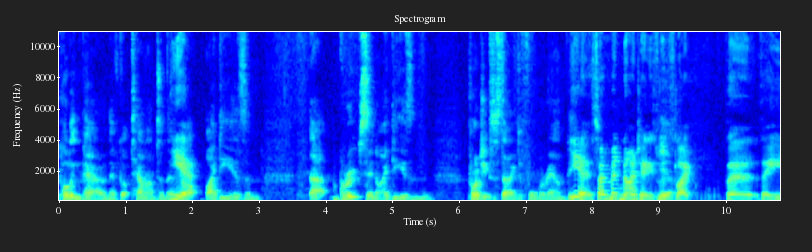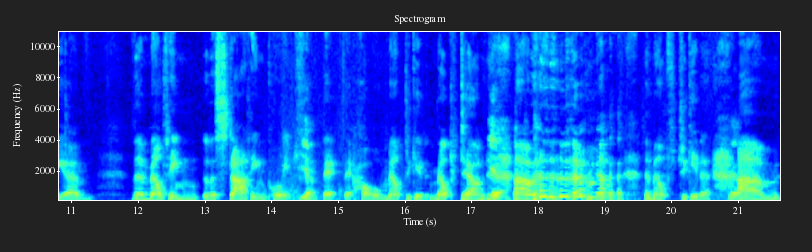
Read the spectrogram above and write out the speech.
pulling power and they've got talent and they've Yeah. got ideas and uh, groups and ideas and projects are starting to form around them. Yeah, so mid nineties was Yeah. like the the um, the melting the starting point. Yeah. That that whole melt together melt down. Yeah. Um, the, melt, the melt together. Yeah. Um,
